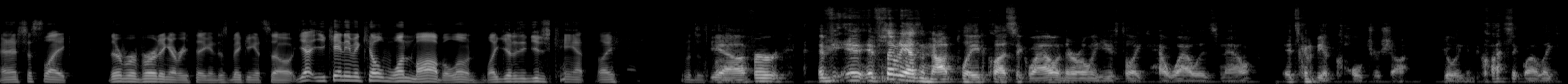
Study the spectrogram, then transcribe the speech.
and it's just like they're reverting everything and just making it so yeah you can't even kill one mob alone like you, you just can't like which is funny. Yeah, for if if somebody hasn't not played classic WoW and they're only used to like how WoW is now, it's gonna be a culture shock going into classic WoW. Like,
